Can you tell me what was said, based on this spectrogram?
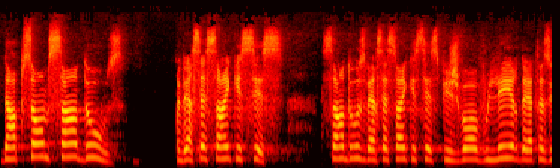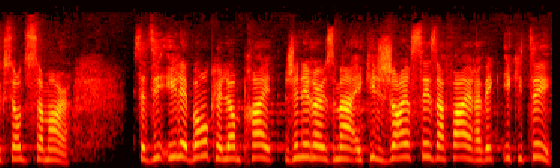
Dans Psaume 112, versets 5 et 6. 112, versets 5 et 6. Puis je vais vous lire de la traduction du Sommeur. Ça dit, il est bon que l'homme prête généreusement et qu'il gère ses affaires avec équité,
